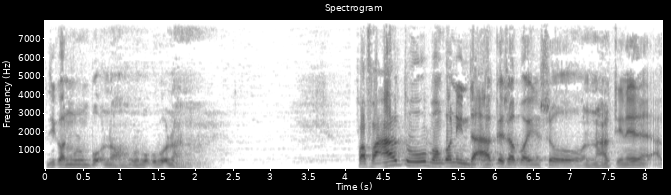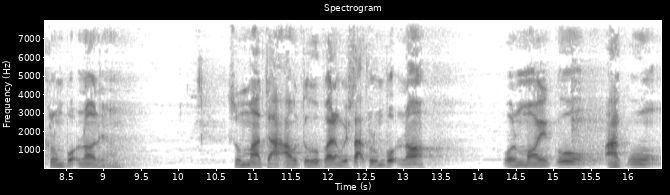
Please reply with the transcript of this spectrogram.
Jadi kan ngelumpuk no, ngelumpuk-ngelumpuk no. fa fa'altu mongko nindakake sapa ingsun artine kelompokno summa da'autuhu bareng wis tak kelompokno kurma iku aku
